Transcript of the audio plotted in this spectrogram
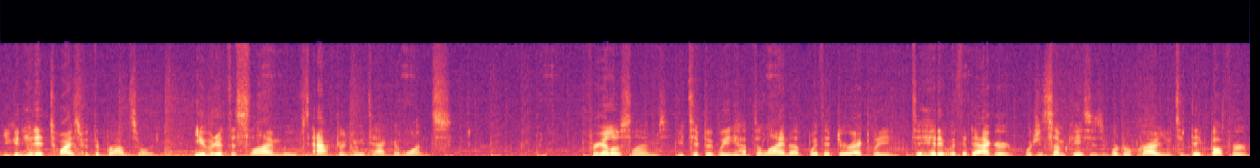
you can hit it twice with the broadsword, even if the slime moves after you attack it once. For yellow slimes, you typically have to line up with it directly to hit it with a dagger, which in some cases would require you to dig buffer,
